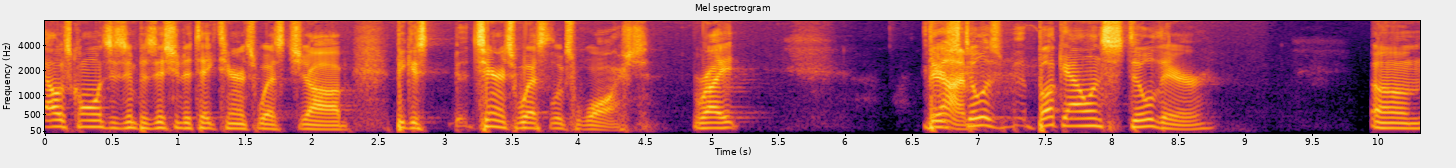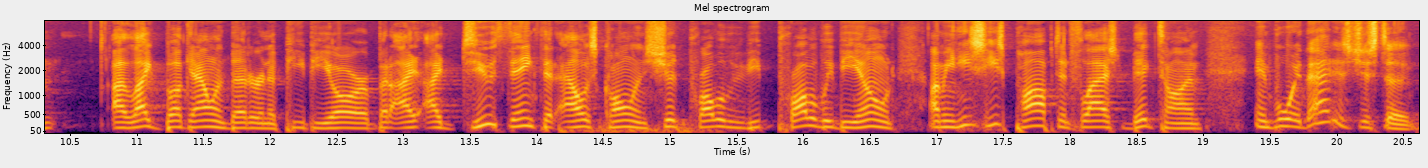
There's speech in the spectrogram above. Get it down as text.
Alex Collins is in position to take Terrence West's job because Terrence West looks washed, right? There yeah, still is Buck Allen's still there. Um, I like Buck Allen better in a PPR, but I, I do think that Alex Collins should probably be probably be owned. I mean, he's he's popped and flashed big time, and boy, that is just a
